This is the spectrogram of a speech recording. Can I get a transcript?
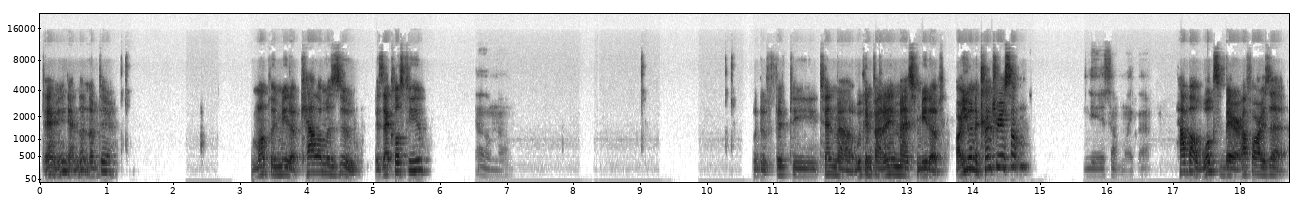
Damn, you ain't got nothing up there. Monthly meetup, Kalamazoo. Is that close to you? I don't know. We'll do 50, 10 miles. We couldn't find any match meetups. Are you in the country or something? Yeah, something like that. How about Wilkes-Barre? How far is that?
